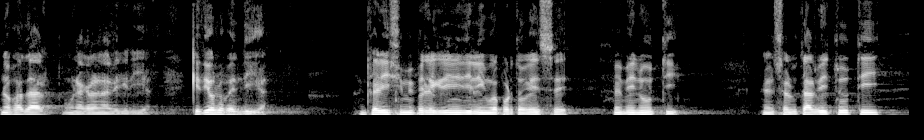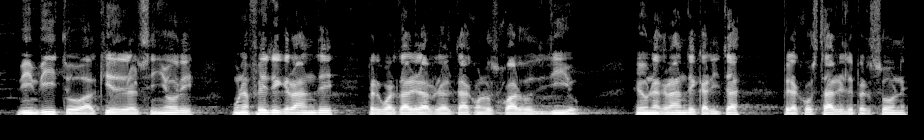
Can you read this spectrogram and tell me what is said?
nos va a dar una gran alegría. Que Dios los bendiga. Carissimi pellegrini di lingua portoghese, benvenuti. Nel salutarvi tutti vi invito a chiedere al Signore una fede grande per guardare la realtà con lo sguardo di Dio e una grande carità per accostare le persone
